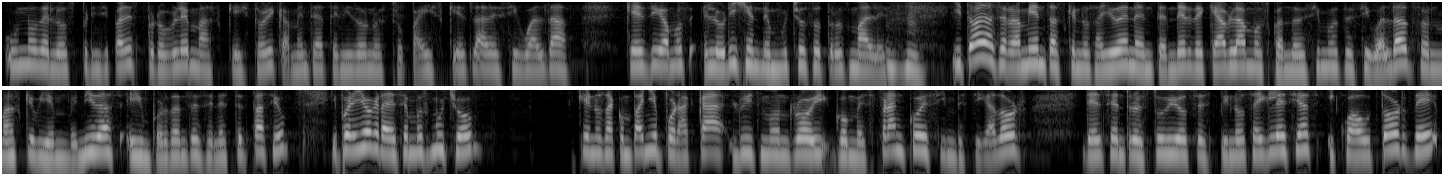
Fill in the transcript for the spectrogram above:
uno de los principales problemas que históricamente ha tenido nuestro país, que es la desigualdad, que es, digamos, el origen de muchos otros males. Y todas las herramientas que nos ayuden a entender de qué hablamos cuando decimos desigualdad son más que bienvenidas e importantes en este espacio. Y por ello agradecemos mucho que nos acompañe por acá Luis Monroy Gómez Franco, es investigador del Centro de Estudios Espinosa Iglesias y coautor de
